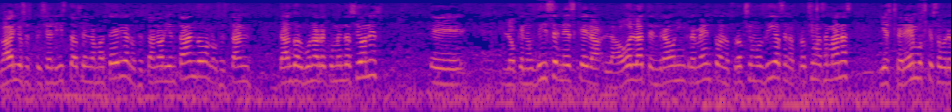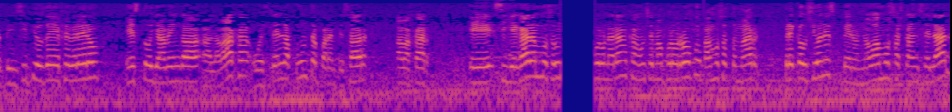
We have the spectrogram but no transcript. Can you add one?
varios especialistas en la materia, nos están orientando, nos están dando algunas recomendaciones. Lo que nos dicen es que la, la ola tendrá un incremento en los próximos días, en las próximas semanas, y esperemos que sobre principios de febrero esto ya venga a la baja o esté en la punta para empezar a bajar. Eh, si llegáramos a un semáforo naranja, a un semáforo rojo, vamos a tomar precauciones, pero no vamos a cancelar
